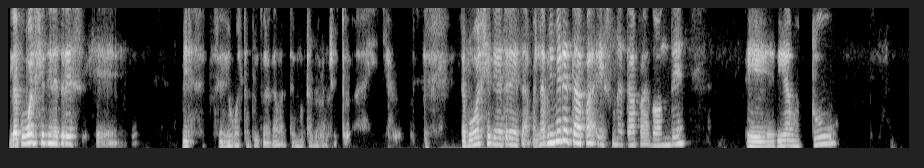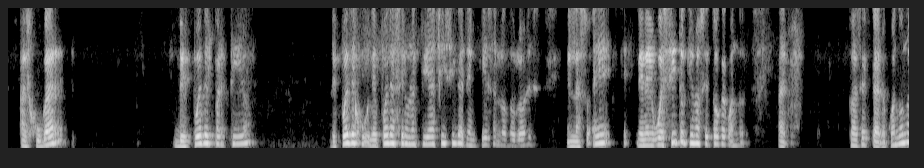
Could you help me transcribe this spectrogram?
La pubalgia tiene tres. Eh, mira, se, dio vuelta un poquito la cámara, estoy mostrando mucho esto. Ahí, ya. La pubalgia tiene tres etapas. La primera etapa es una etapa donde, eh, digamos, tú al jugar después del partido, después de, después de hacer una actividad física, te empiezan los dolores en, eh, en el huesito que uno se toca cuando... A ver, para ser claro, cuando uno,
